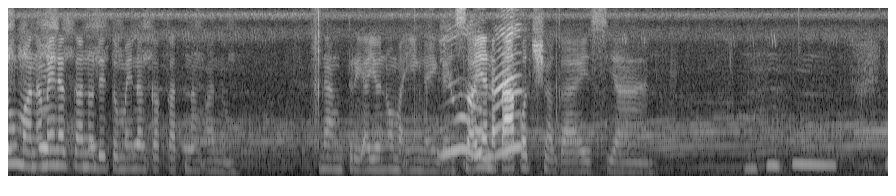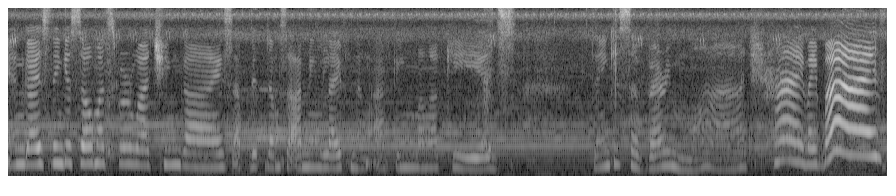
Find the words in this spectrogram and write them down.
no man, ah, may nagkano dito, may nagkakat ng ano, ng tree. Ayun, oh, maingay guys. So, ayan, natakot siya guys. Yan. Yan guys, thank you so much for watching guys. Update lang sa aming life ng aking mga kids. Thank you so very much. Hi, bye-bye.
